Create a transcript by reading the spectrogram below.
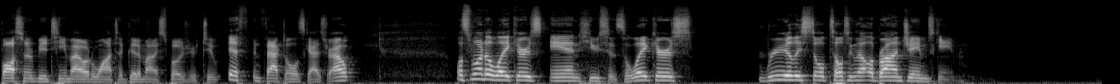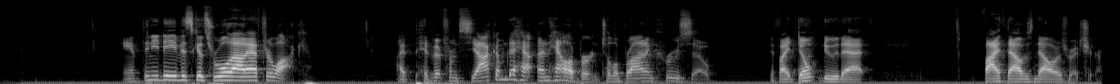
Boston would be a team I would want a good amount of exposure to if, in fact, all those guys are out. Let's move on to the Lakers and Houston. So, Lakers really still tilting that LeBron James game. Anthony Davis gets ruled out after lock. I pivot from Siakam to ha- and Halliburton to LeBron and Caruso. If I don't do that, $5,000 richer.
